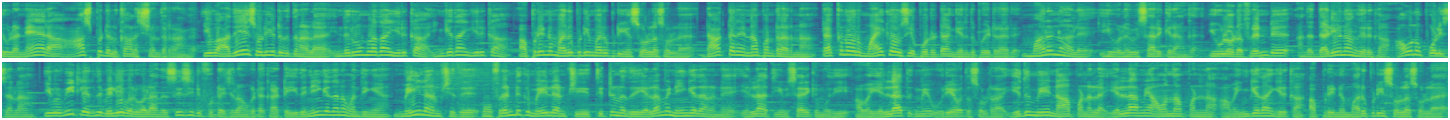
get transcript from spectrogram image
இவளை நேரா ஹாஸ்பிட்டலுக்கு அழைச்சிட்டு வந்துடுறாங்க. இவ அதே சொல்லிட்டு இருக்கிறதுனால இந்த ரூம்ல தான் இருக்கா? இங்கதான் இருக்கா? அப்படின்னு மறுபடியும் மறுபடியும் சொல்ல சொல்ல டாக்டர் என்ன பண்றாருன்னா டக்குன்னு ஒரு மயக்க ஊசியை போட்டுட்டு அங்க இருந்து போயிடுறாரு. மறுநாள் இவளை விசாரிக்கிறாங்க. இவளோட ஃப்ரெண்டு அந்த தடியனும் அங்க இருக்கான். அவனும் போலீஸ் தானா? இவ வீட்டுல இருந்து வெளியே வருவாள்? அந்த சிசிடிவி ஃபுட்டேஜ் எல்லாம் உங்ககிட்ட காட்டு. இது நீங்க தானே வந்தீங்க? மெயில் அனுப்பிச்சது உன் ஃப்ரெண்டுக்கு மெயில் அனுப்பிச்சு திட்டுனது எல்லாமே நீங்க தானே எல்லாத்தையும் விசாரிக்கும் போது அவ எல்லாத்துக்குமே ஒரே வார்த்தை சொல்றா. எதுவுமே நான் பண்ணல. எல்லாமே அவன் தான் பண்ணான் அவன் இங்கே தான் இருக்கான் அப்படின்னு மறுபடியும் சொல்ல சொல்ல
